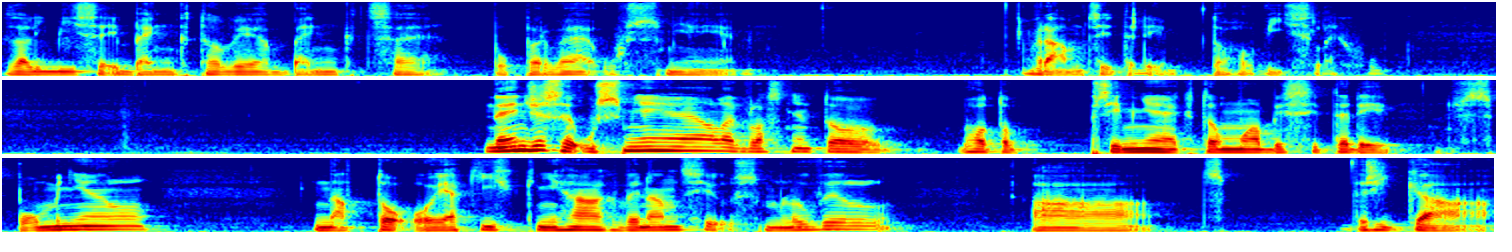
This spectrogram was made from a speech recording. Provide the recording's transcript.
zalíbí se i Benktovi a Benk se poprvé usměje v rámci tedy toho výslechu. Nejenže se usměje, ale vlastně to, ho to přiměje k tomu, aby si tedy vzpomněl na to, o jakých knihách Venancius mluvil a říká,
